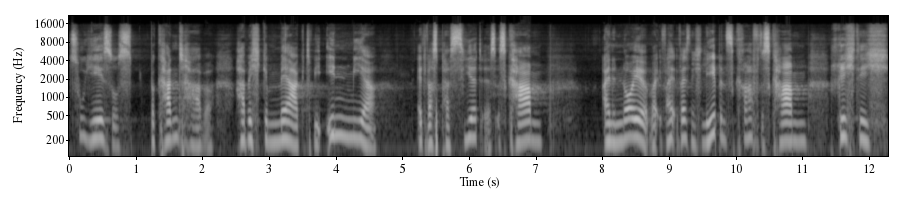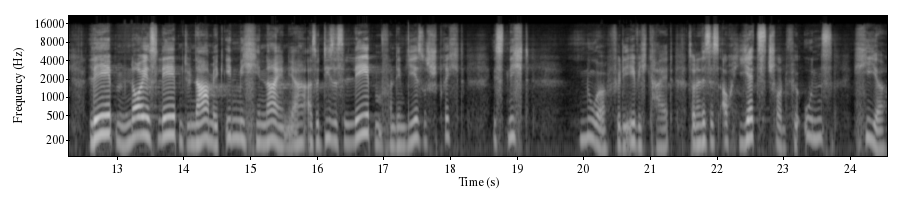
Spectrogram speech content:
zu Jesus bekannt habe, habe ich gemerkt, wie in mir etwas passiert ist. Es kam eine neue, ich weiß nicht, Lebenskraft, es kam richtig Leben, neues Leben, Dynamik in mich hinein. Ja? Also dieses Leben, von dem Jesus spricht, ist nicht nur für die Ewigkeit, sondern es ist auch jetzt schon für uns hier.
